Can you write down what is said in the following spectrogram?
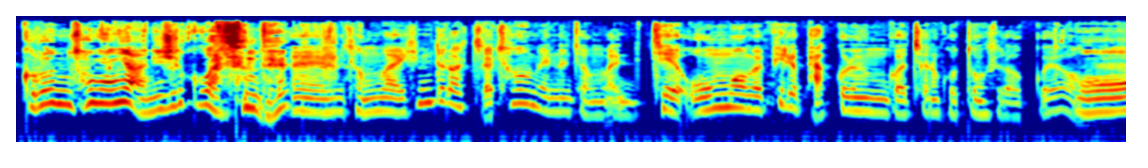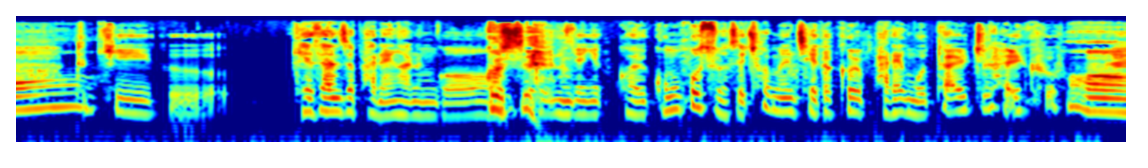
그런 성향이 아니실 것 같은데. 네, 정말 힘들었죠. 처음에는 정말 제 온몸의 피를 바꾸는 것처럼 고통스러웠고요. 오. 특히 그 계산서 발행하는 거 글쎄. 굉장히 거의 공포스러웠어요. 처음엔 제가 그걸 발행 못할 줄 알고. 어.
